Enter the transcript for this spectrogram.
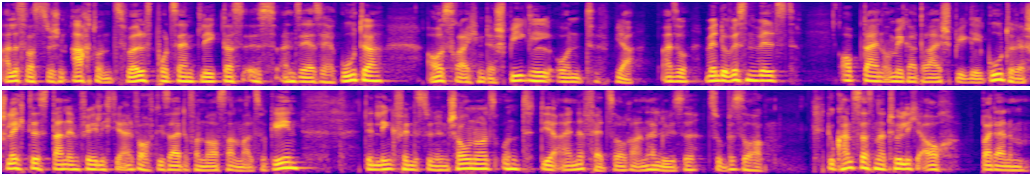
Alles, was zwischen 8 und 12 Prozent liegt, das ist ein sehr, sehr guter, ausreichender Spiegel. Und ja, also wenn du wissen willst, ob dein Omega-3-Spiegel gut oder schlecht ist, dann empfehle ich dir einfach auf die Seite von Norsan mal zu gehen. Den Link findest du in den Show Notes und dir eine Fettsäureanalyse zu besorgen. Du kannst das natürlich auch bei deinem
